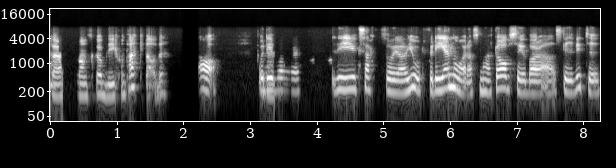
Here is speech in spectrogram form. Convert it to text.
För att man ska bli kontaktad. Ja. Och det, var, det är ju exakt så jag har gjort. För det är några som har hört av sig och bara skrivit typ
